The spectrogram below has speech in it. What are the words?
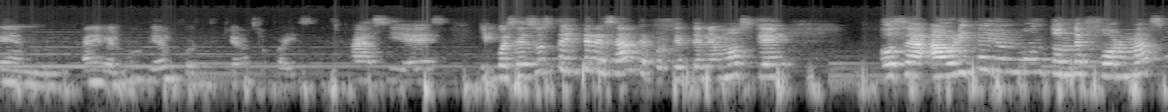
en, a nivel mundial, pues siquiera en nuestro país. Así es. Y pues eso está interesante porque tenemos que o sea, ahorita hay un montón de formas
